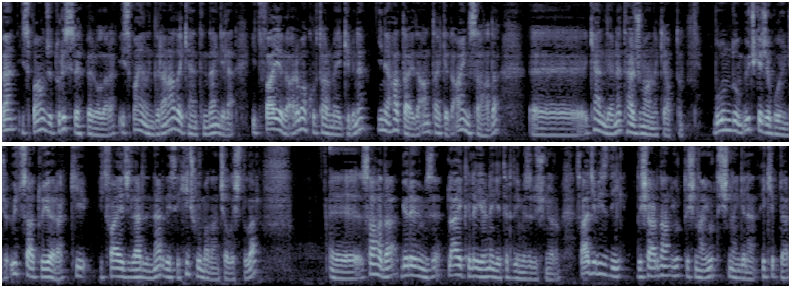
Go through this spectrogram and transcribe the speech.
Ben İspanyolca turist rehberi olarak İspanya'nın Granada kentinden gelen itfaiye ve arama kurtarma ekibine yine Hatay'da, Antakya'da aynı sahada kendilerine tercümanlık yaptım. Bulunduğum 3 gece boyunca 3 saat uyuyarak ki itfaiyeciler de neredeyse hiç uyumadan çalıştılar. Ee, sahada görevimizi layıkıyla yerine getirdiğimizi düşünüyorum. Sadece biz değil, dışarıdan, yurt dışından, yurt içinden gelen ekipler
